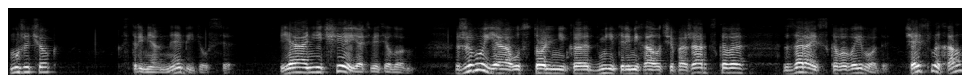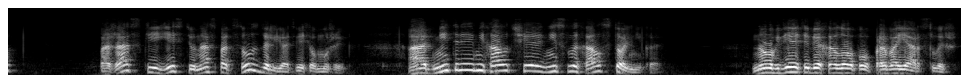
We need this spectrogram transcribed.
мужичок. Стремянный обиделся. Я не чей, ответил он. Живу я у стольника Дмитрия Михайловича Пожарского, Зарайского воеводы. Чай слыхал? Пожарский есть у нас под Суздалью, ответил мужик. А Дмитрия Михайловича не слыхал стольника. Но где тебе холопу про бояр слышать?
